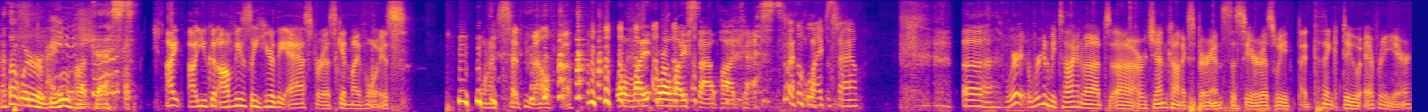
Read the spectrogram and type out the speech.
I thought we were a bean podcast. I uh, you could obviously hear the asterisk in my voice when I said Malfa. We're a, li- we're a lifestyle podcast. lifestyle. Uh, we're we're gonna be talking about uh, our Gen Con experience this year, as we I think do every year,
